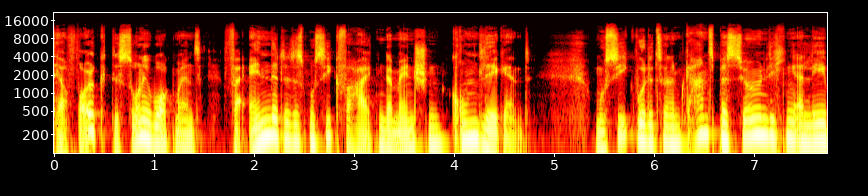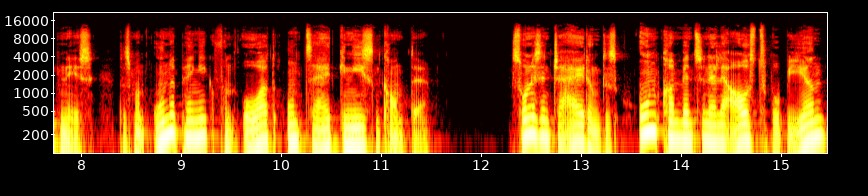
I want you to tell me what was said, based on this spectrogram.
Der Erfolg des Sony Walkmans veränderte das Musikverhalten der Menschen grundlegend. Musik wurde zu einem ganz persönlichen Erlebnis, das man unabhängig von Ort und Zeit genießen konnte. Sonys Entscheidung, das Unkonventionelle auszuprobieren,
